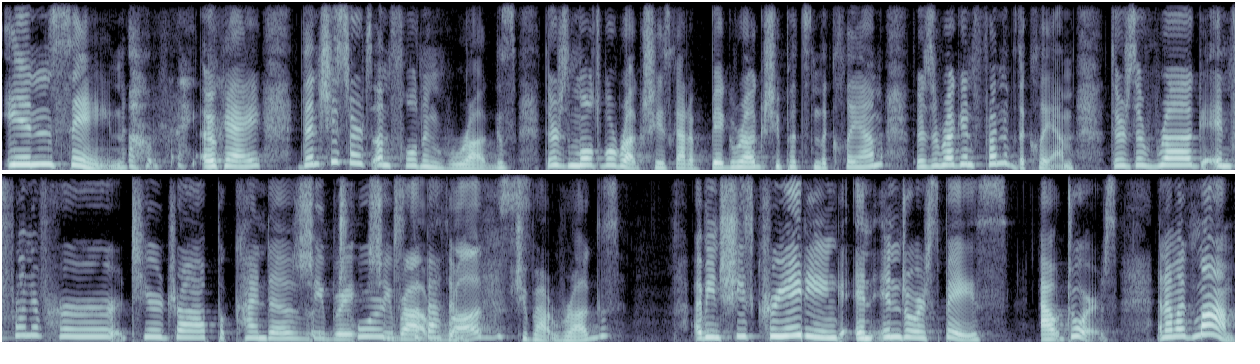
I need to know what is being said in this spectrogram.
insane. Oh okay. Then she starts unfolding rugs. There's multiple rugs. She's got a big rug she puts in the clam. There's a rug in front of the clam. There's a rug in front of her teardrop, kind of. She br- she brought rugs? She brought rugs. I mean, she's creating an indoor space outdoors. And I'm like, Mom,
